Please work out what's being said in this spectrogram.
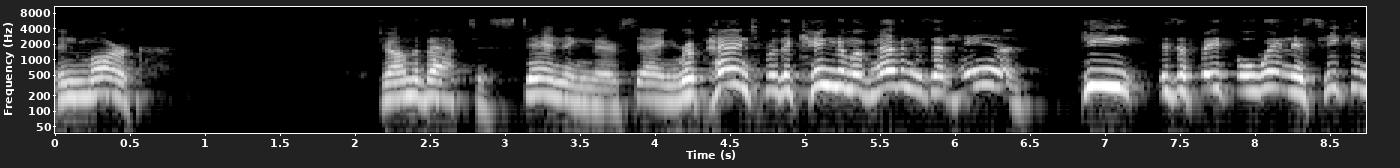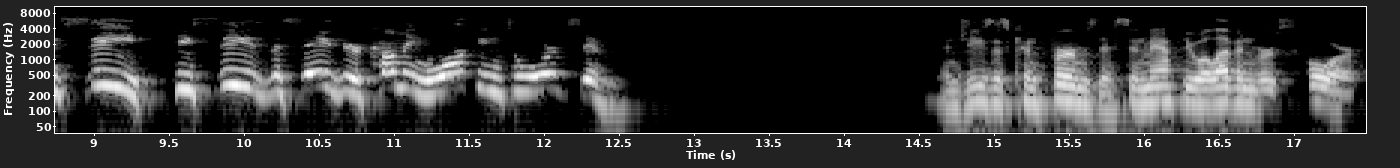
in Mark, John the Baptist standing there saying, repent for the kingdom of heaven is at hand. He is a faithful witness. He can see. He sees the Savior coming, walking towards him. And Jesus confirms this in Matthew 11 verse 4,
